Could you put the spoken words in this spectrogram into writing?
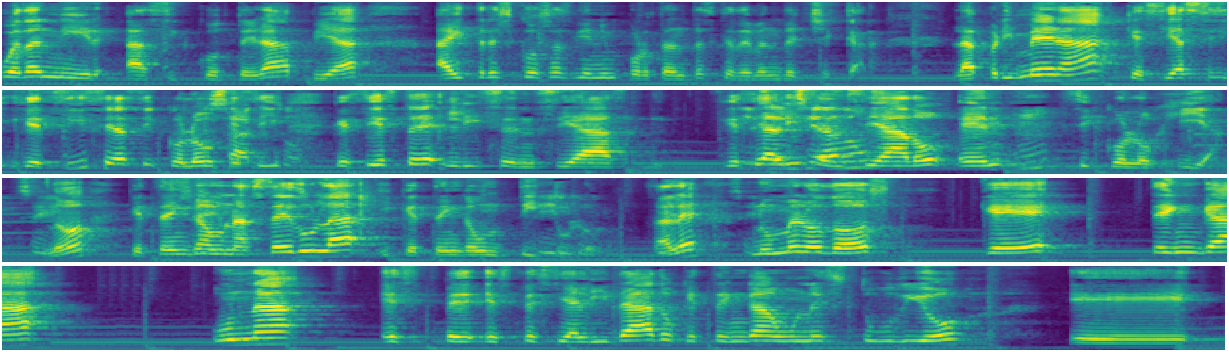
puedan ir a psicoterapia, hay tres cosas bien importantes que deben de checar. La primera, que, sea, que sí sea psicólogo, que sí, que sí esté licenciado, que sea licenciado. en psicología, ¿no? Que tenga una cédula y que tenga un título, ¿sale? Número dos, que tenga una especialidad o que tenga un estudio eh,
